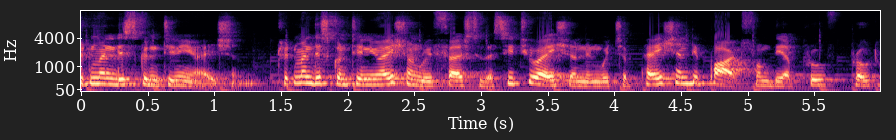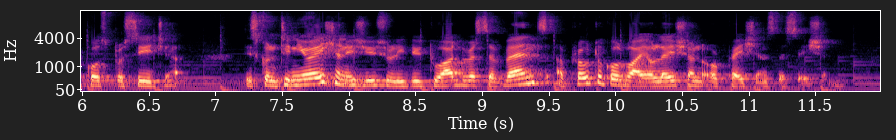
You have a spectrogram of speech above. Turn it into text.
Treatment discontinuation. Treatment discontinuation refers to the situation in which a patient departs from the approved protocol's procedure. Discontinuation is usually due to adverse events, a protocol violation, or patient's decision.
